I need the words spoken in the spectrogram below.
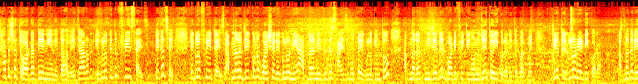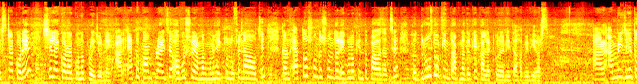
সাথে সাথে অর্ডার দিয়ে নিয়ে নিতে হবে। কারণ এগুলো কিন্তু ফ্রি সাইজ ঠিক আছে? এগুলো ফ্রি টাইজ আপনারা যে কোনো বয়সের এগুলো নিয়ে আপনারা নিজেদের সাইজ মতো এগুলো কিন্তু আপনারা নিজেদের বডি ফিটিং অনুযায়ী তৈরি করে নিতে পারবেন। যেহেতু এগুলো রেডি করা। আপনাদের এক্সট্রা করে সেলাই করার কোনো প্রয়োজন নেই। আর এত কম প্রাইসে অবশ্যই আমার মনে হয় একটু লুফে নেওয়া উচিত। কারণ এত সুন্দর সুন্দর এগুলো কিন্তু পাওয়া যাচ্ছে। তো দ্রুত কিন্তু আপনাদেরকে কালেক্ট করে নিতে হবে ভিউয়ার্স আর আমি যেহেতু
